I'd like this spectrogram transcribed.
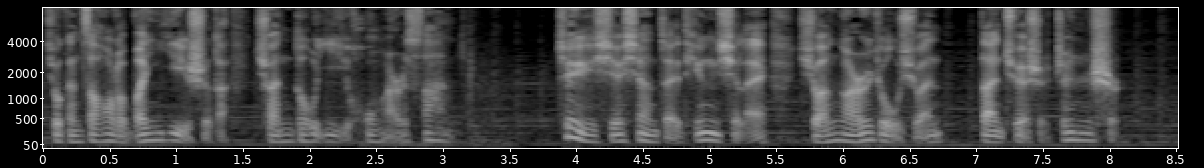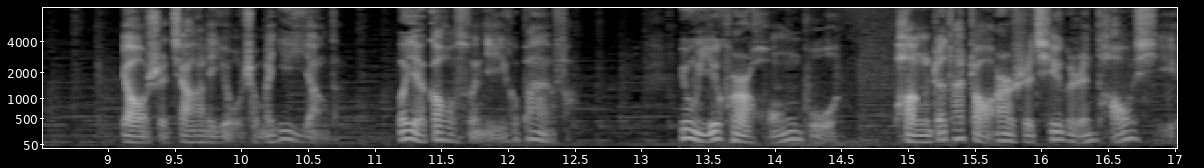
就跟遭了瘟疫似的，全都一哄而散了。这些现在听起来玄而又玄，但却是真事。要是家里有什么异样的，我也告诉你一个办法：用一块红布，捧着它找二十七个人讨喜，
